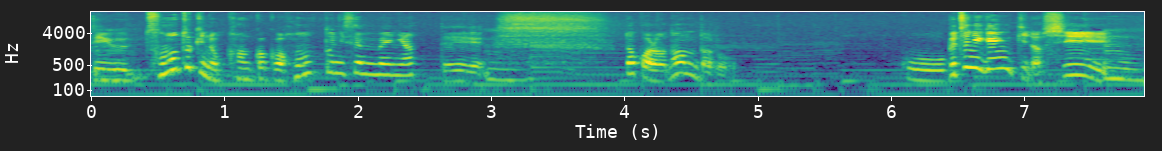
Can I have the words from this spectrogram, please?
ていう、うん。その時の感覚は本当に鮮明にあって、うん。だからなんだろう。こう別に元気だし、うん。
